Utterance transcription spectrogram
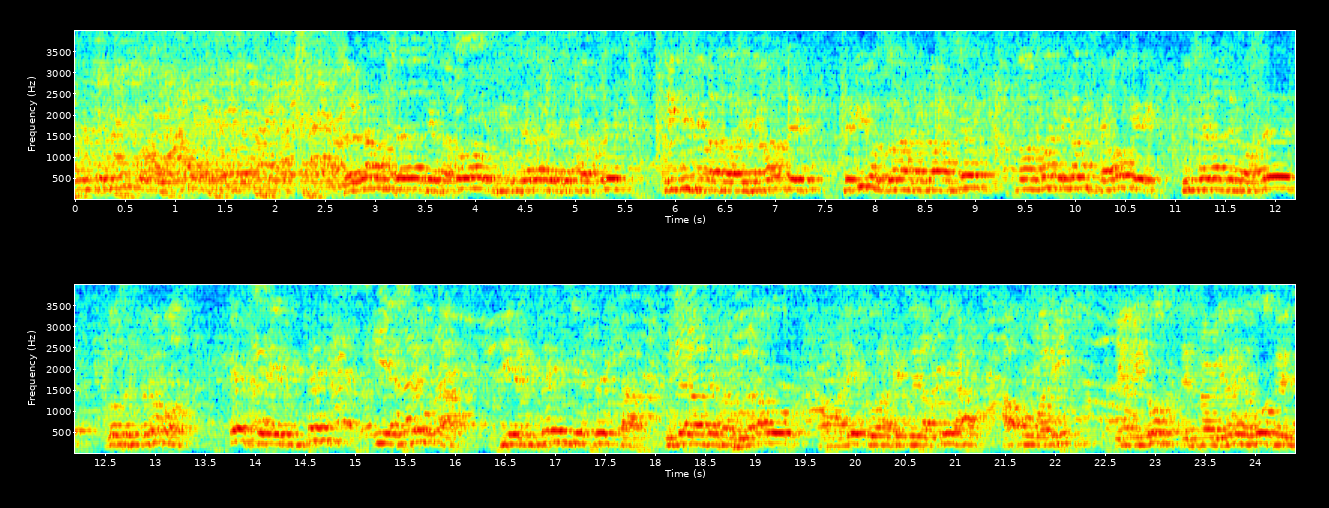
muy feliz de verdad, muchas gracias a todos y muchas gracias a estas tres lindísimas participantes. Seguimos con la programación normal de Gravis Karaoke. Muchas gracias a ustedes. Los esperamos este 16 y el 30. 16 y el 30. Muchas gracias al jurado, a Mareco, a la gente de la TEA, a Pumarín y a mis dos extraordinarias voces,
